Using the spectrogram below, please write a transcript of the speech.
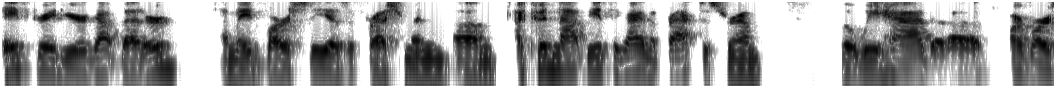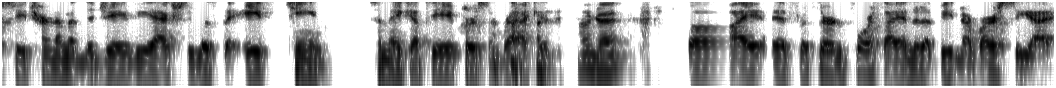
eighth grade year got better. I made varsity as a freshman. Um, I could not beat the guy in the practice room, but we had uh, our varsity tournament. The JV actually was the eighth team to make up the eight person bracket. Okay. So I, for third and fourth, I ended up beating our varsity guy,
